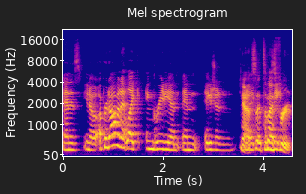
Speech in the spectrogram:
and is you know a predominant like ingredient in Asian. Yeah, like, it's, it's a nice fruit.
